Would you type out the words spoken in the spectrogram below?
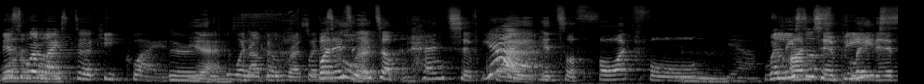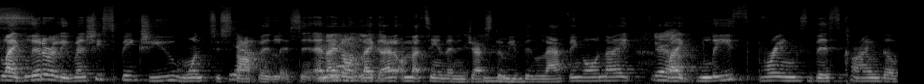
this this one likes to keep quiet. There is Yeah. a When it comes- of. But it's, cool. it's a pensive Yeah. quiet. It's a thoughtful, Yeah. When Lisa contemplative. speaks- like literally, when she speaks, you want to stop Yeah. and listen. And I don't like. I, I'm not saying that in jest. that We've mm-hmm. been laughing all night. Yeah. Like Lise brings this kind of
